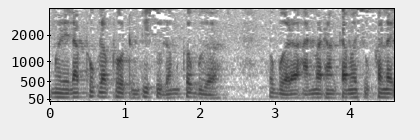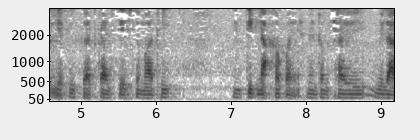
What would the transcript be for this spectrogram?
เมื่อได้รับทุกข์รับโทษถึงที่สุดแล้วมันก็เบื่อก็เบื่อแล้วหันมาทางกรรมสุขขั้นละเอียดคือเกิดการเสพสมาธิ ยังติดหนักเข้าไปนั่นต้องใช้เวลา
